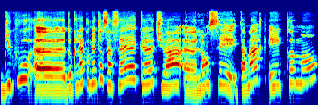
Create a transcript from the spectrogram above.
du coup, euh, donc là, combien de temps ça fait que tu as euh, lancé ta marque et comment,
